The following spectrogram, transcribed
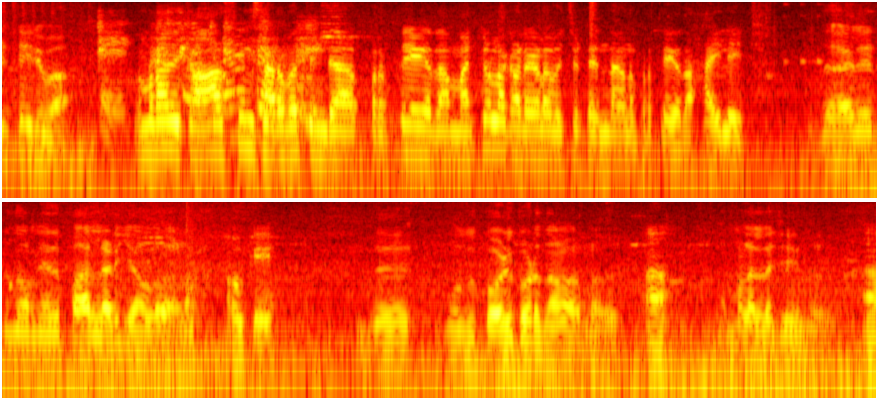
എട്ട് രൂപ നമ്മുടെ ഈ കാസിം സർബത്തിന്റെ പ്രത്യേകത മറ്റുള്ള കടകളെ വെച്ചിട്ട് എന്താണ് പ്രത്യേകത? ഹൈലൈറ്റ് ഇത് ഹൈലൈറ്റ് എന്ന് പറഞ്ഞാൽ ഇത് പാലിലടിക്കാനുള്ളതാണ് ഓക്കെ ഇത് നമുക്ക് കോഴിക്കോട് നിന്നാണ് പറഞ്ഞത്. ആ. നമ്മളല്ല ചെയ്യുന്നത്. ആ.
